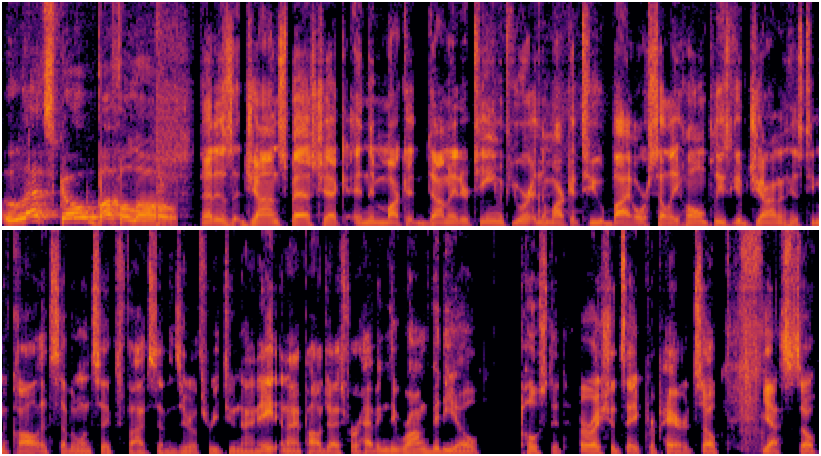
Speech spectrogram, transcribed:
Let's go, Buffalo. That is John Spazchek and the Market Dominator team. If you are in the market to buy or sell a home, please give John and his team a call at 716 570 3298. And I apologize for having the wrong video posted, or I should say prepared. So, yes. So,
